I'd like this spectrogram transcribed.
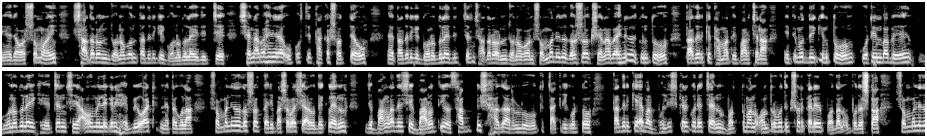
নিয়ে যাওয়ার সময় সাধারণ জনগণ তাদেরকে গণদোলাই দিচ্ছে। সেনাবাহিনীরা উপস্থিত থাকা সত্ত্বেও তাদেরকে গণদোলাই দিচ্ছেন সাধারণ জনগণ। সম্মানিত দর্শক, সেনাবাহিনীরা কিন্তু তাদেরকে থামাতে পারছে না। ইতিমধ্যে কিন্তু কঠিনভাবে গণদোলাই খেয়েছেন সে আওয়ামী লীগের হেভি হোয়াইট নেতাগুলা। সম্মানিত দর্শক, তারই পাশাপাশি আরও দেখলেন যে বাংলাদেশে ভারতীয় ছাব্বিশ হাজার লোক চাকরি করত। তাদেরকে এবার বহিষ্কার করেছেন বর্তমান অন্তর্বর্তী সরকারের প্রধান উপদেষ্টা। সম্মানিত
